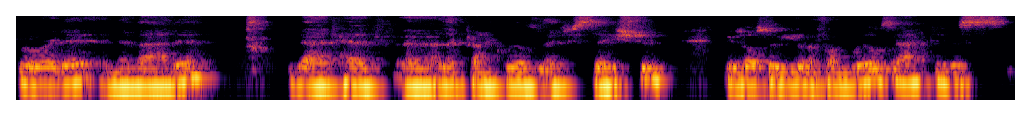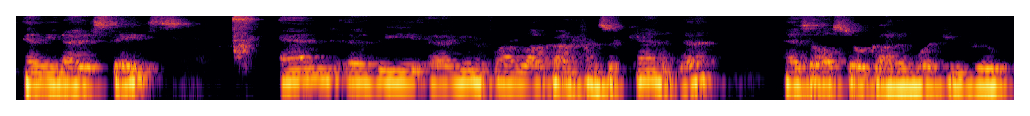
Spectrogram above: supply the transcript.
Florida, and Nevada that have uh, electronic wills legislation. There's also a Uniform Wills Act in, this, in the United States. And uh, the uh, Uniform Law Conference of Canada has also got a working group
